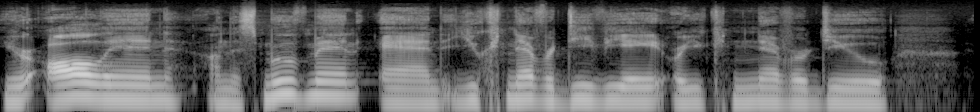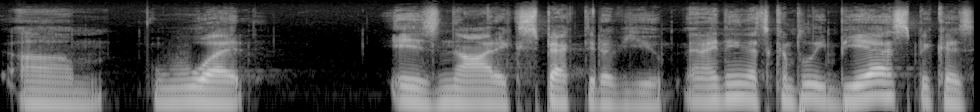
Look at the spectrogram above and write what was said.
you're all in on this movement and you can never deviate or you can never do um, what is not expected of you. And I think that's complete BS because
